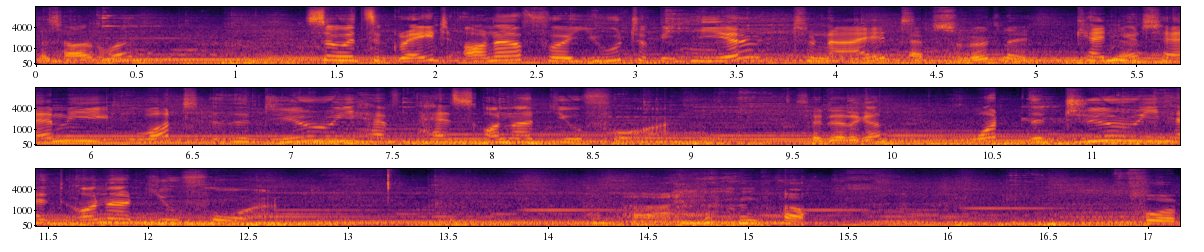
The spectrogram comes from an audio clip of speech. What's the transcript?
that's how it went. So it's a great honor for you to be here tonight. Absolutely. Can yes. you tell me what the jury have, has honored you for? Say that again what the jury had honored you for? Uh, well, for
